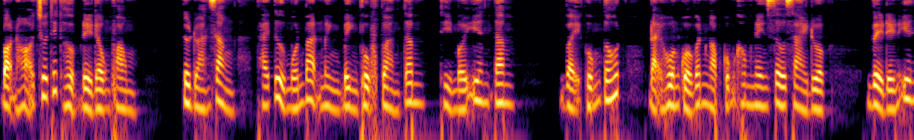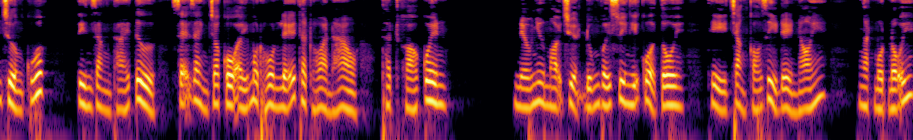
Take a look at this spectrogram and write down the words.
bọn họ chưa thích hợp để động phòng. Tôi đoán rằng Thái tử muốn bạn mình bình phục toàn tâm thì mới yên tâm. Vậy cũng tốt, đại hôn của Vân Ngọc cũng không nên sơ sài được. Về đến Yên Trường Quốc, tin rằng Thái tử sẽ dành cho cô ấy một hôn lễ thật hoàn hảo, thật khó quên. Nếu như mọi chuyện đúng với suy nghĩ của tôi, thì chẳng có gì để nói. Ngặt một nỗi,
